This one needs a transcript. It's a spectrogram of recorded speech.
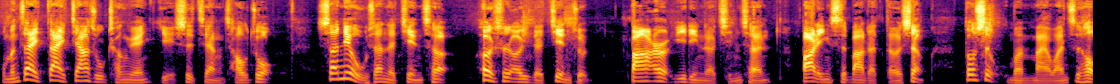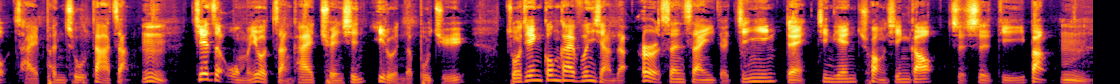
我们在带家族成员也是这样操作：三六五三的建策，二四二一的建准，八二一零的秦城，八零四八的德胜，都是我们买完之后才喷出大涨。嗯。接着，我们又展开全新一轮的布局。昨天公开分享的二三三一的精英，对，今天创新高，只是第一棒。嗯，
